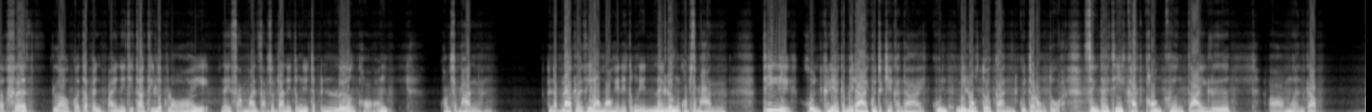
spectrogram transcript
success เราก็จะเป็นไปในทิศทางที่เรียบร้อย ในสามวันสามสัปดาห์ในตรงนี้จะเป็นเรื่องของความสัมพันธ์ อันดับแรกเลยที่เรามองเห็นในตรงนี้ในเรื่องของความสัมพันธ์ ที่คุณเคลียร์กันไม่ได้ คุณจะเคลียร์กันได้ คุณไม่ลงตัวกัน คุณจะลงตัว สิ่งใดที่ขัดข้องเคืองใจหรือเอเหมือนกับไป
